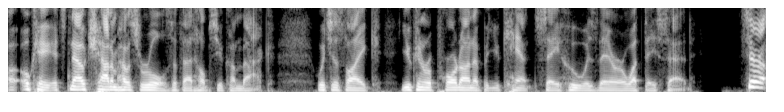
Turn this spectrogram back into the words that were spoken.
"Okay, it's now Chatham House rules if that helps you come back," which is like you can report on it, but you can't say who was there or what they said. Sarah,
